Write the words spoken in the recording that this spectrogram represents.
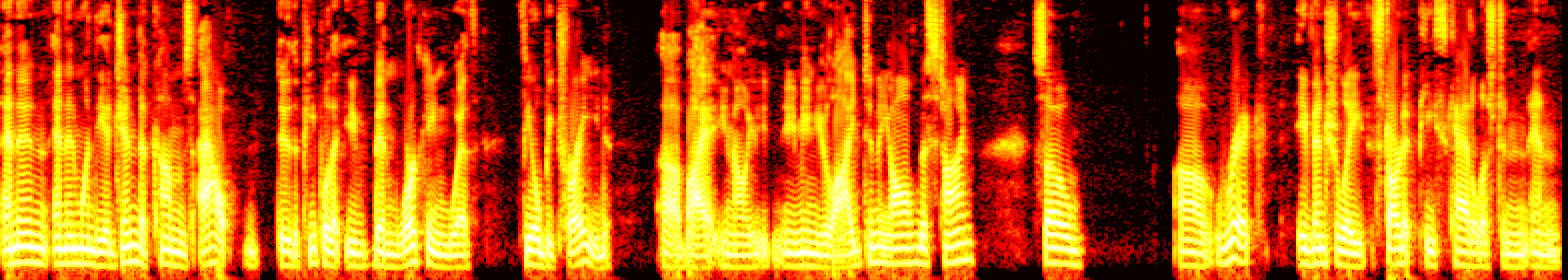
And then and then when the agenda comes out, do the people that you've been working with feel betrayed? uh, by it. You know, you, you, mean you lied to me all this time? So uh, Rick eventually started Peace Catalyst, and, and,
